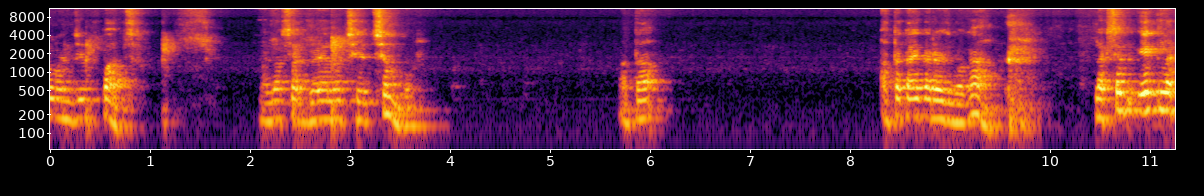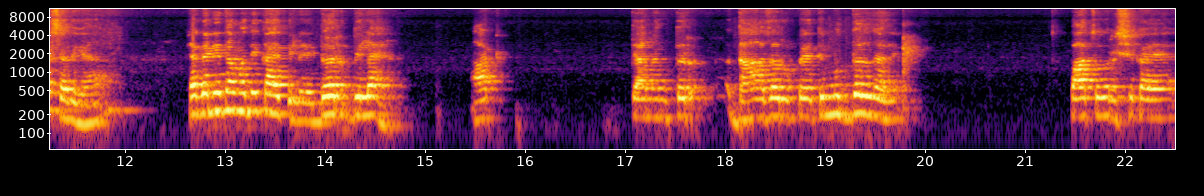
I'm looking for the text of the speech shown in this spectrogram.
म्हणजे पाच. मला सगळ्याला छेद शंभर आता आता काय करायचं बघा. लक्षात एक लक्षात घ्या. ह्या गणितामध्ये काय दिलंय? दर दिलाय. आठ. त्यानंतर दहा हजार रुपये ते मुद्दल झाले. पाच वर्ष काय आहे?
